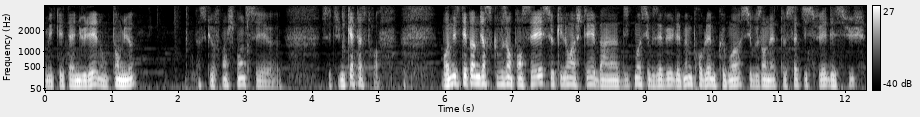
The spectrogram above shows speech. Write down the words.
mais qui est annulée donc tant mieux parce que franchement c'est euh, c'est une catastrophe. Bon, n'hésitez pas à me dire ce que vous en pensez. Ceux qui l'ont acheté, ben, dites-moi si vous avez eu les mêmes problèmes que moi, si vous en êtes satisfait, déçu.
